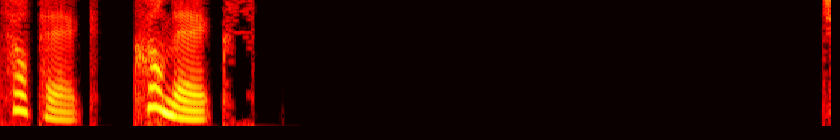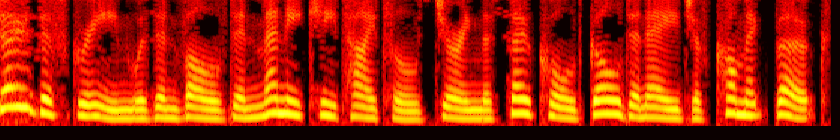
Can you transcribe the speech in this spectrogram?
Topic: Comics Joseph Green was involved in many key titles during the so-called Golden Age of comic books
